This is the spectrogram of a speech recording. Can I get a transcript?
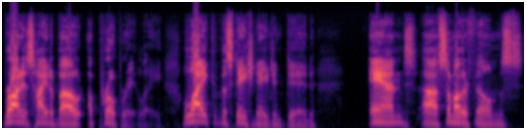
brought his height about appropriately, like The Station Agent did, and uh, some other films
